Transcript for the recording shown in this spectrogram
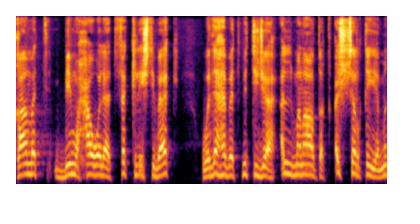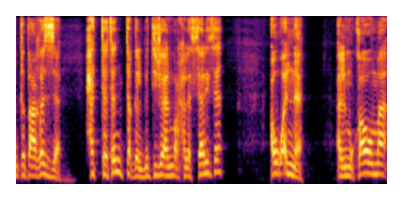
قامت بمحاولات فك الاشتباك وذهبت باتجاه المناطق الشرقية من قطاع غزة حتى تنتقل باتجاه المرحلة الثالثة أو أن المقاومة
